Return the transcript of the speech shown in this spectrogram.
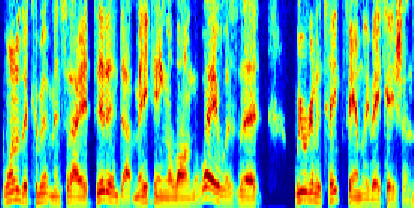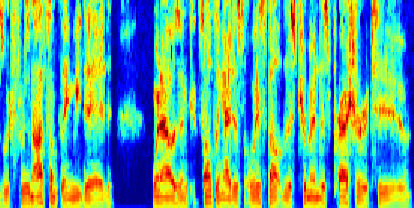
one of the commitments that I did end up making along the way was that we were going to take family vacations, which was not something we did when I was in consulting. I just always felt this tremendous pressure to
